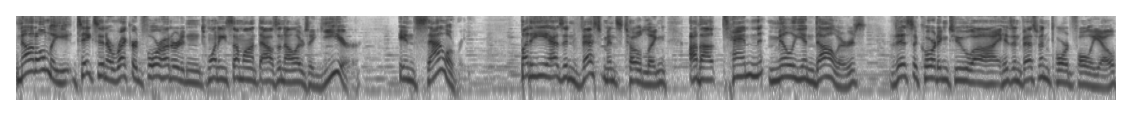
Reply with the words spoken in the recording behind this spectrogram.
not only takes in a record 420 some odd thousand dollars a year in salary, but he has investments totaling about $10 million this, according to uh, his investment portfolio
